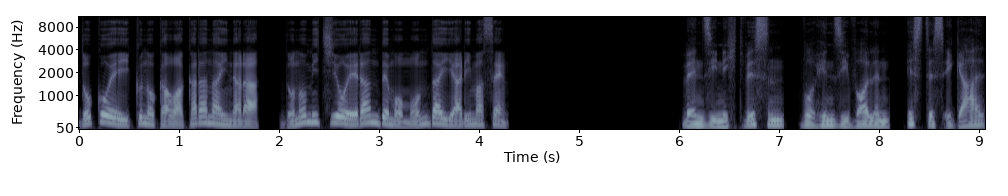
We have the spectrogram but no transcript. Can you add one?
どこへ行くのかわからないなら、どの道を選んでも問題ありません。Wenn sie nicht wissen, wohin sie wollen, ist es egal,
